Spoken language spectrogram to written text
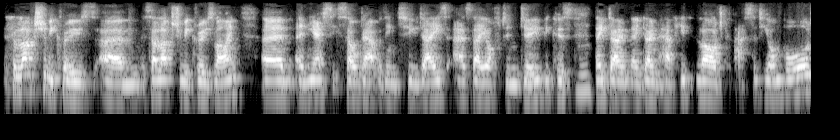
it's a luxury cruise. Um, it's a luxury cruise line, um, and yes, it sold out within two days, as they often do, because mm. they don't they don't have large capacity on board.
